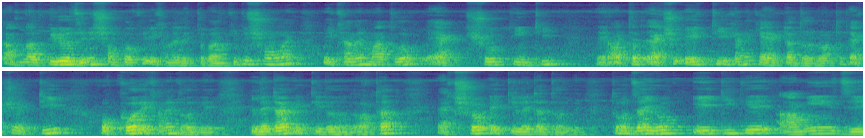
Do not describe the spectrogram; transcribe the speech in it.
আপনার প্রিয় জিনিস সম্পর্কে এখানে লিখতে পারেন কিন্তু সময় এখানে মাত্র একশো তিনটি অর্থাৎ একশো একটি এখানে ক্যারেক্টার ধরবে, অর্থাৎ একশো একটি অক্ষর এখানে ধরবে লেটার একটি ধরবে, অর্থাৎ একশো একটি লেটার ধরবে। তো যাই হোক, এইটিতে আমি যে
